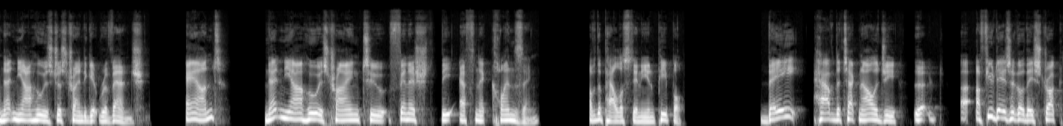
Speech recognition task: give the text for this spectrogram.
Netanyahu is just trying to get revenge. And Netanyahu is trying to finish the ethnic cleansing of the Palestinian people. They have the technology. A few days ago, they struck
